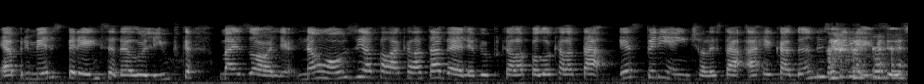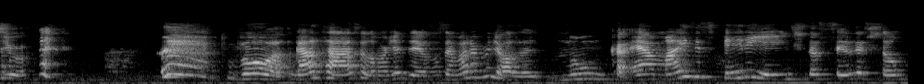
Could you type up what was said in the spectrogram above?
É a primeira experiência dela olímpica, mas olha, não ouse a falar que ela tá velha, viu? Porque ela falou que ela tá experiente, ela está arrecadando experiências, Ju. Boa, gataça, pelo amor de Deus, você é maravilhosa. Nunca. É a mais experiente da seleção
